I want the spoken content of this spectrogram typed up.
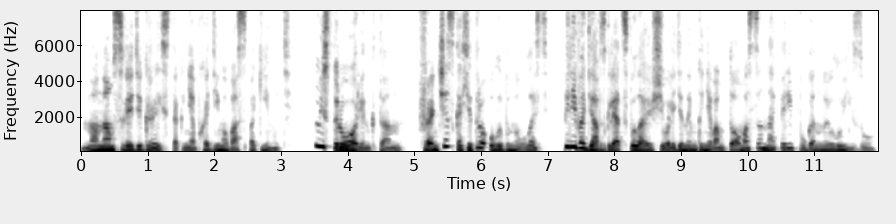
но нам с леди Грейс так необходимо вас покинуть». «Мистер Орингтон!» Франческа хитро улыбнулась, переводя взгляд с пылающего ледяным гневом Томаса на перепуганную Луизу.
